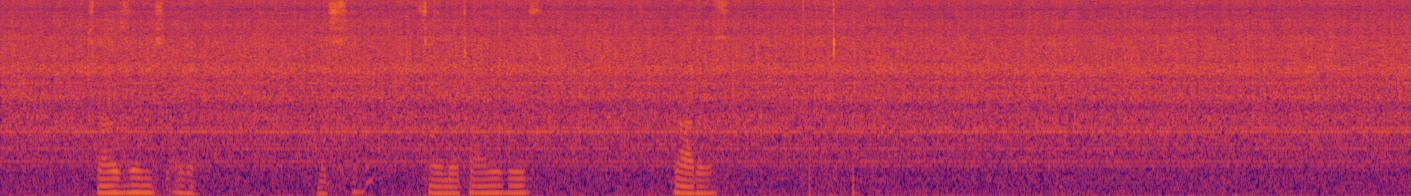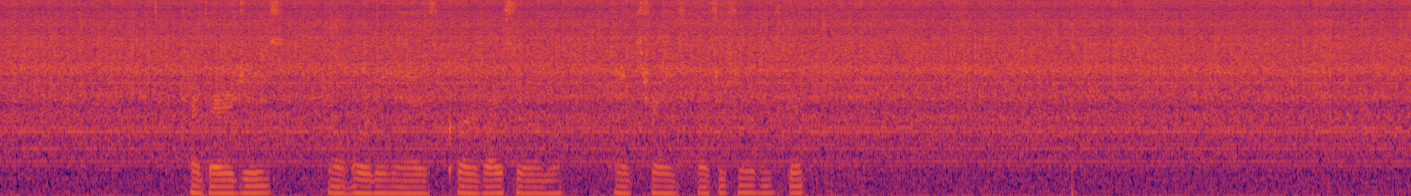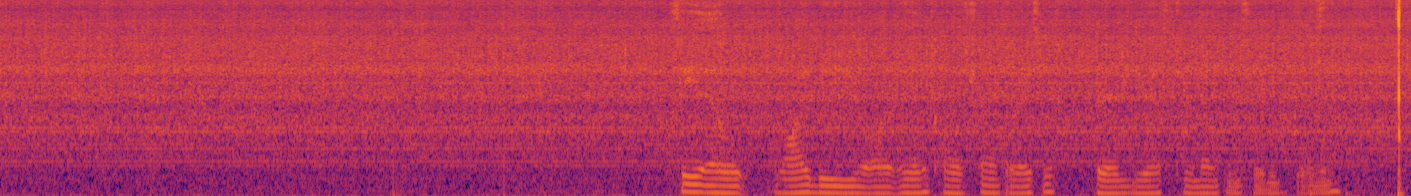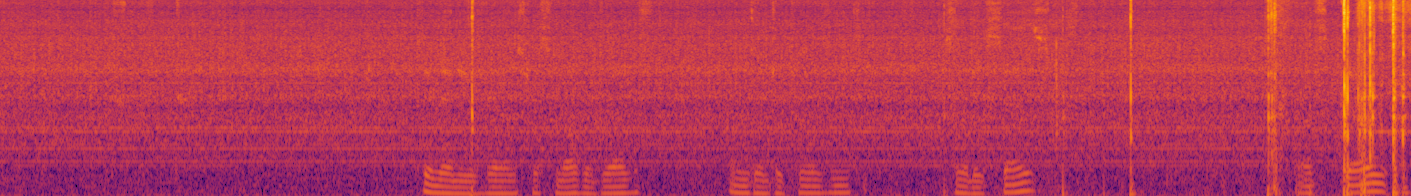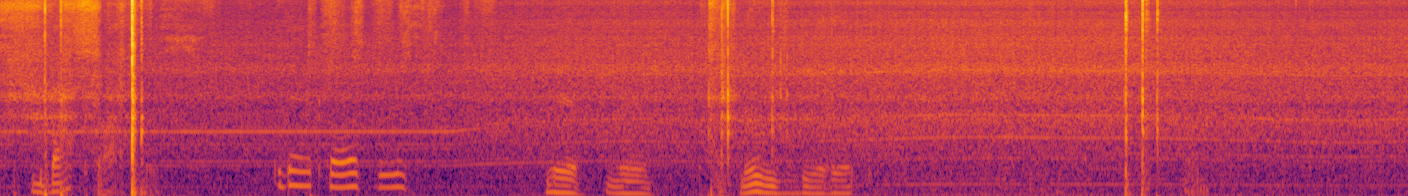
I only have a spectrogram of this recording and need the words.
thousands of sanitizers bottles. Urges no hoarding as coronavirus corona takes trades grocery stores is good. C-L-Y-B-U-R-N calls Trump a racist, compared U.S. to 1940 Germany. Too many drones for smuggled drugs and poisons. That's what he says. Let's go to the box office. Box office. Yeah, yeah. Movies would be a hit.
